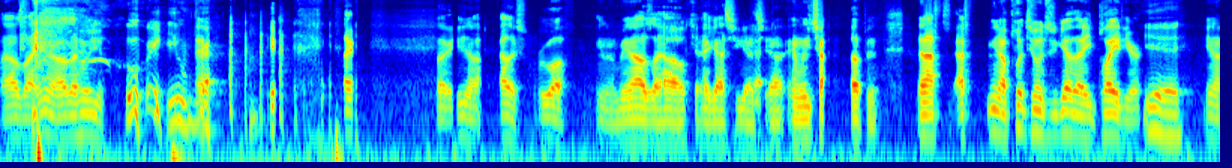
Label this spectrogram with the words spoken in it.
I was like, you know, I was like, who are you? Who are you, bro? Like, you know, Alex Ruoff. You know what I mean? I was like, oh, okay, I got you, got you. And we chopped up, and then I, I, you know, put two and two together. He played here. yeah. You know,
